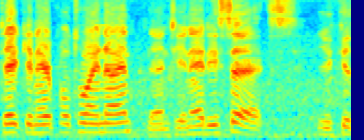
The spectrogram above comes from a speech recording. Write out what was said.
Taken April 29th, 1986. You could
